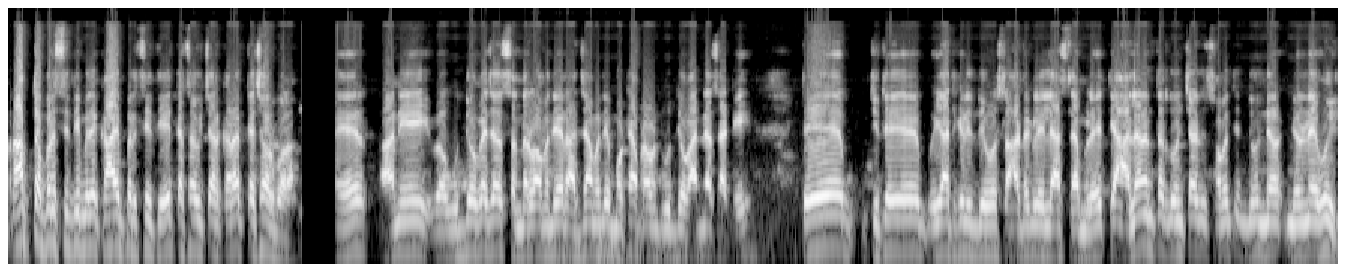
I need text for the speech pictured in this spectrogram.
प्राप्त परिस्थितीमध्ये काय परिस्थिती आहे त्याचा विचार करा त्याच्यावर बोला. आहे आणि उद्योगाच्या संदर्भामध्ये राज्यामध्ये मोठ्या प्रमाणात उद्योग आणण्यासाठी ते तिथे या ठिकाणी दिवस अडकलेले असल्यामुळे ते आल्यानंतर दोन चार दिवसामध्ये निर्णय होईल.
